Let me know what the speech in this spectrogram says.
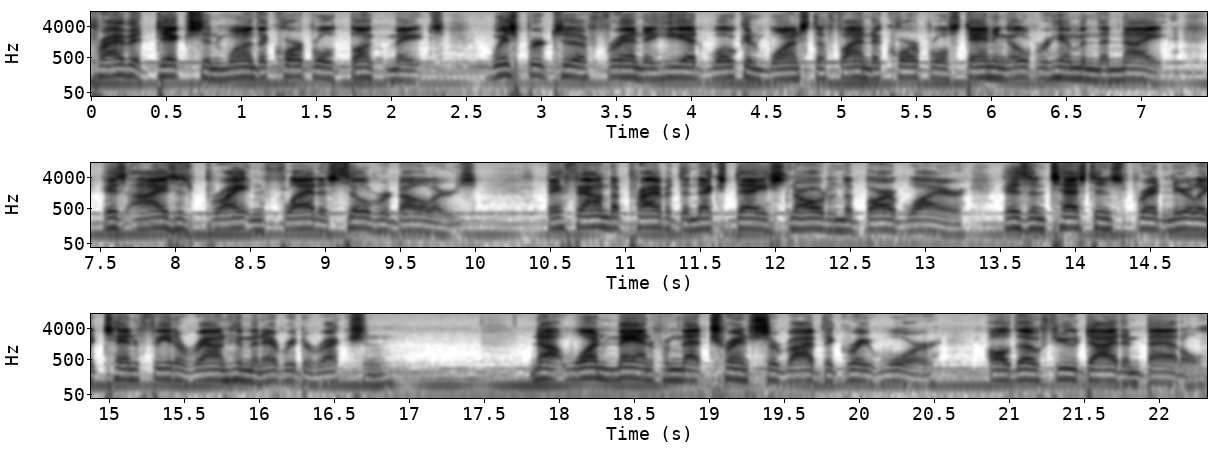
Private Dixon, one of the Corporal's bunkmates, whispered to a friend that he had woken once to find the Corporal standing over him in the night, his eyes as bright and flat as silver dollars. They found the Private the next day snarled in the barbed wire, his intestines spread nearly ten feet around him in every direction. Not one man from that trench survived the Great War, although few died in battle.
